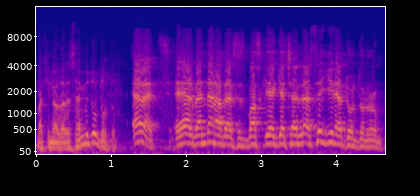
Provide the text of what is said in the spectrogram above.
Makinaları sen mi durdurdun? Evet eğer benden habersiz baskıya geçerlerse yine durdururum.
